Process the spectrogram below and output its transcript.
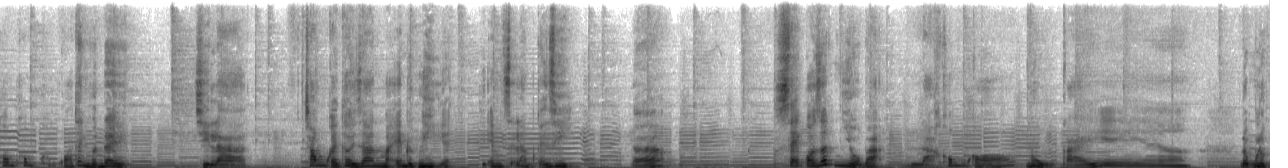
không không không quá thành vấn đề. Chỉ là trong cái thời gian mà em được nghỉ ấy thì em sẽ làm cái gì? Đó. Sẽ có rất nhiều bạn là không có đủ cái động lực.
